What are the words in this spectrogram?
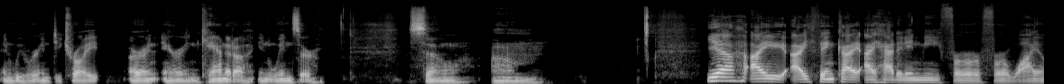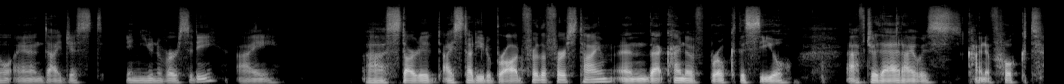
and we were in Detroit or in, or in Canada in Windsor. So, um, yeah, I, I think I, I had it in me for, for a while and I just, in university, I, uh, started, I studied abroad for the first time and that kind of broke the seal. After that, I was kind of hooked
